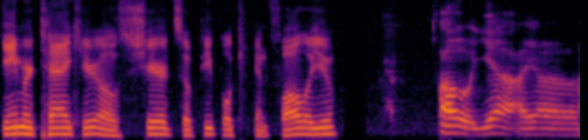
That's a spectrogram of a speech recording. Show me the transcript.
gamer tag here, I'll share it so people can follow you. Oh yeah, I uh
